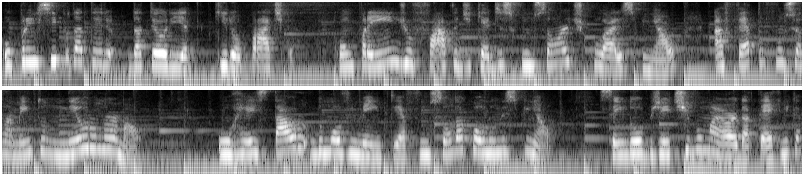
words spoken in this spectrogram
O princípio da, te da teoria quiroprática compreende o fato de que a disfunção articular espinhal afeta o funcionamento neuronormal, o restauro do movimento e a função da coluna espinhal, sendo o objetivo maior da técnica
